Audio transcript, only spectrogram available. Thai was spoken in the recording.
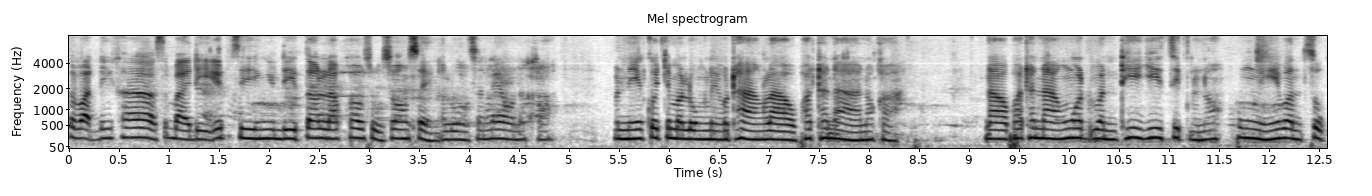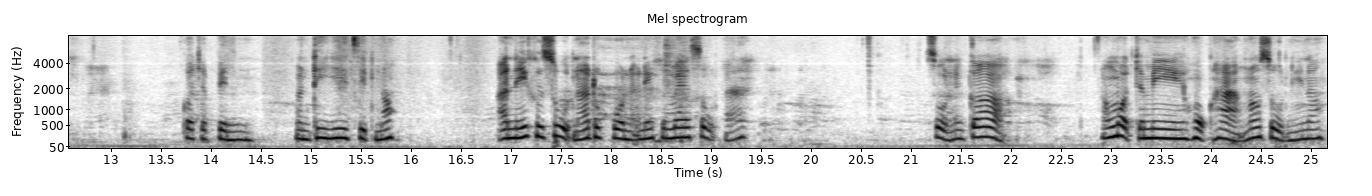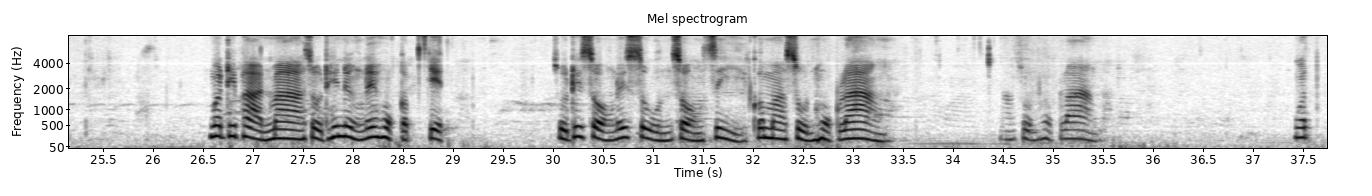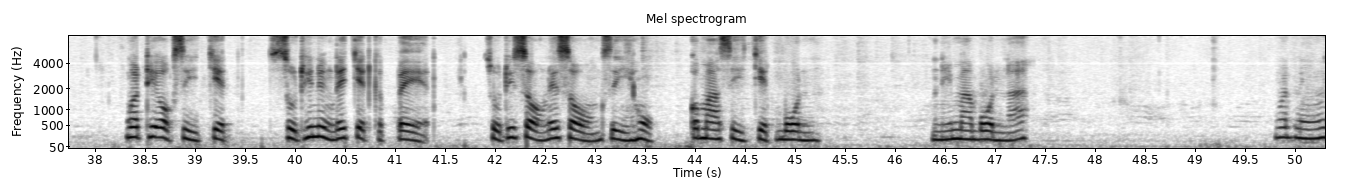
สวัสดีค่ะ สบายดีเอฟซียินดีต้อนรับเข้าสู่ช่องแสงอรุณชาแนลนะคะ วันนี้ก็จะมาลงแนวทางลาวพัฒนาเนาะค่ะลาวพัฒนางวดวันที่ยี่สิบเนาะพรุ่งนี้วันศุกร์ก็จะเป็นวันที่ยี่สิบเนาะอันนี้คือสูตรนะทุกคนอันนี้คือแม่สูตรนะ สูตรนี้ก็ ทั้งหมดจะมีหกหางเนาะสูตรนี้เนาะงวดที่ผ่านมาสูตรที่หนึ่งได้หกกับเจ็ด สูตรที่สองได้ศูนย์สองสี่ก็มาศูนย์หกล่าง มาศูนย์หกล่างงวดงวดที่ออกสี่เจ็ดสูตรที่หนึ่งได้เจ็ดกับแปดสูตรที่สองได้สองสี่หกก็มาสี่เจ็ดบน อันนี้มาบนนะงวดนี้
